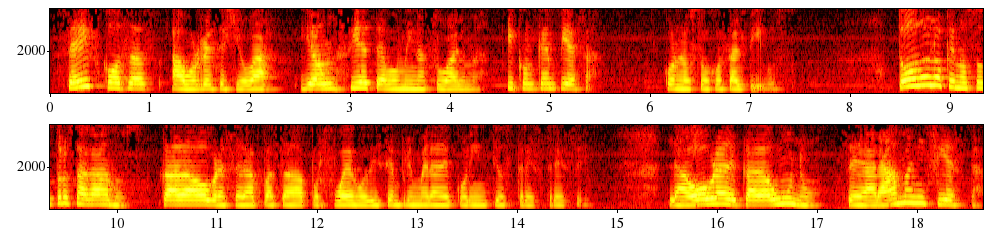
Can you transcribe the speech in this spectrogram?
seis cosas aborrece Jehová, y aún siete abomina su alma. ¿Y con qué empieza? Con los ojos altivos. Todo lo que nosotros hagamos, cada obra será pasada por fuego, dice en Primera de Corintios 3:13. La obra de cada uno se hará manifiesta,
